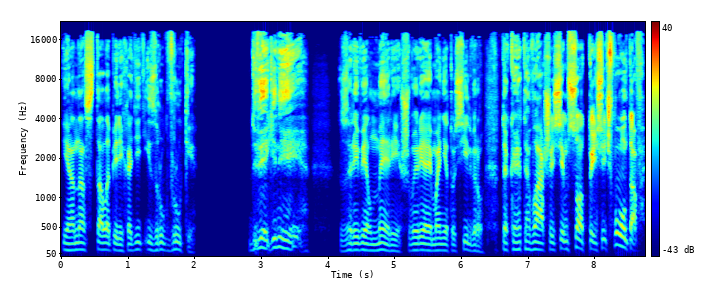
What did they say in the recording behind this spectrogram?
и она стала переходить из рук в руки. «Две гинеи! — заревел Мэри, швыряя монету Сильверу. «Так это ваши семьсот тысяч фунтов!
